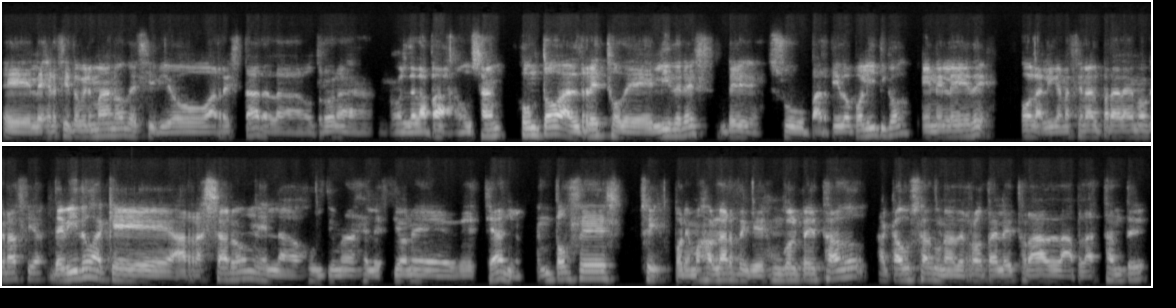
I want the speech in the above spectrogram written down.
el ejército birmano decidió arrestar a la otrora Nobel de la Paz, Aung San, junto al resto de líderes de su partido político, NLED, o la Liga Nacional para la Democracia, debido a que arrasaron en las últimas elecciones de este año. Entonces, sí, podemos hablar de que es un golpe de Estado a causa de una derrota electoral aplastante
